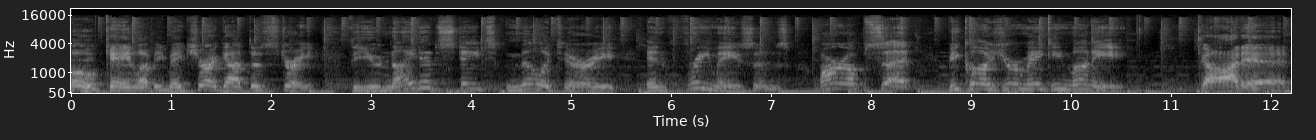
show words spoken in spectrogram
Okay, let me make sure I got this straight. The United States military and Freemasons are upset because you're making money. Got it.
